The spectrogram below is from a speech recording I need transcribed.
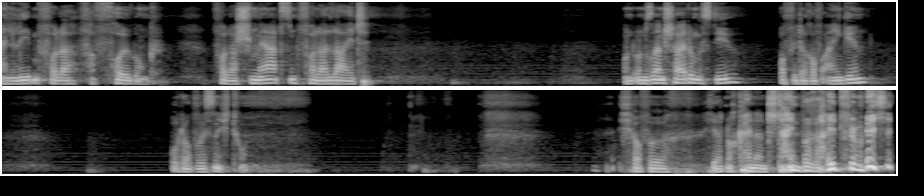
ein Leben voller Verfolgung, voller Schmerzen, voller Leid. Und unsere Entscheidung ist die, ob wir darauf eingehen oder ob wir es nicht tun. Ich hoffe, hier hat noch keiner einen Stein bereit für mich.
